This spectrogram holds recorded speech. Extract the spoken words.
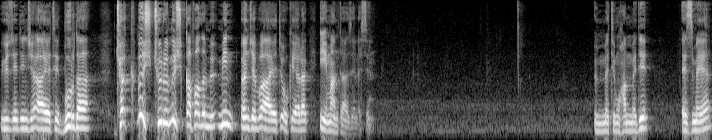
107. ayeti burada çökmüş çürümüş kafalı mümin önce bu ayeti okuyarak iman tazelesin. Ümmeti Muhammed'i ezmeye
